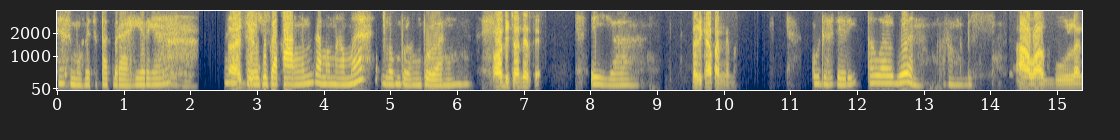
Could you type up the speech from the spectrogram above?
Ya semoga cepat berakhir ya. Anjir. Saya juga kangen sama mama, belum pulang-pulang. Oh dicondet ya? Iya, Dari kapan memang? udah dari awal bulan kurang lebih Awal bulan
